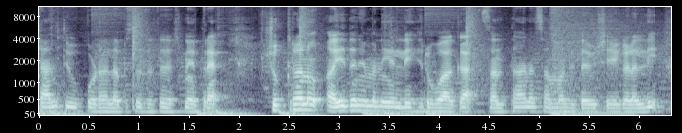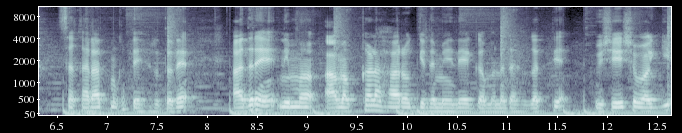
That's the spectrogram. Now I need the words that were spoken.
ಶಾಂತಿಯು ಕೂಡ ಲಭಿಸುತ್ತದೆ ಸ್ನೇಹಿತರೆ. ಶುಕ್ರನು ಐದನೇ ಮನೆಯಲ್ಲಿ ಇರುವಾಗ ಸಂತಾನ ಸಂಬಂಧಿತ ವಿಷಯಗಳಲ್ಲಿ ಸಕಾರಾತ್ಮಕತೆ ಇರುತ್ತದೆ. ಆದರೆ ನಿಮ್ಮ ಆ ಮಕ್ಕಳ ಆರೋಗ್ಯದ ಮೇಲೆ ಗಮನದ ಅಗತ್ಯ. ವಿಶೇಷವಾಗಿ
